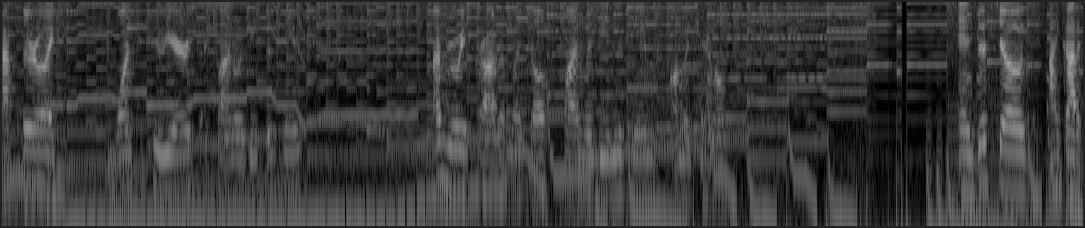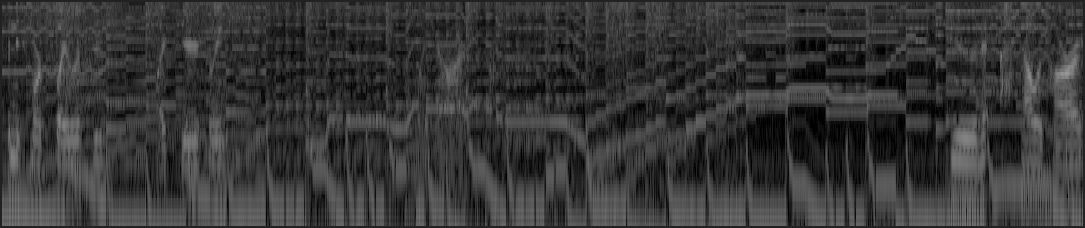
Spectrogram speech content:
After like one to two years, I finally beat this game. I'm really proud of myself finally beating this game on my channel. And this shows I gotta finish more playlists, like seriously. Oh my god. Dude, that was hard.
